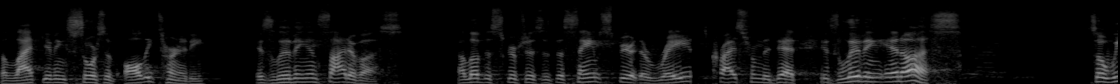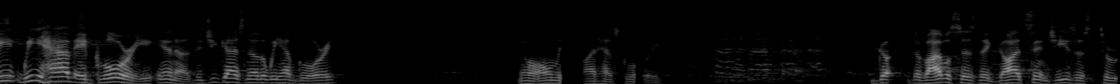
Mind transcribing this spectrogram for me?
the life giving source of all eternity is living inside of us. I love the scripture. This is the same spirit that raised Christ from the dead is living in us. So we, we have a glory in us. Did you guys know that we have glory? No, only God has glory. God, the Bible says that God sent Jesus to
